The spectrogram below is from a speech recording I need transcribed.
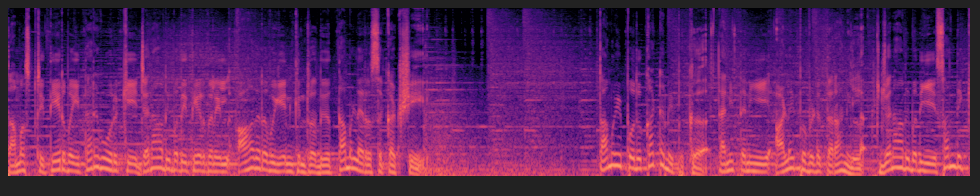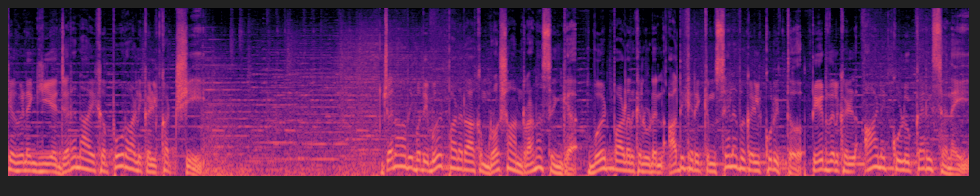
சமஷ்டி தீர்வை தருவோருக்கே ஜனாதிபதி தேர்தலில் ஆதரவு என்கின்றது தமிழரசு கட்சி. தமிழ் பொது கட்டமைப்புக்கு தனித்தனியே அழைப்பு விடுத்த ரணில் ஜனாதிபதியை சந்திக்க இணங்கிய ஜனநாயக போராளிகள் கட்சி. ஜனாதிபதி வேட்பாளராகும் ரோஷான் ரணசிங்க வேட்பாளர்களுடன் அதிகரிக்கும் செலவுகள் குறித்து தேர்தல்கள் ஆணைக்குழு கரிசனை.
